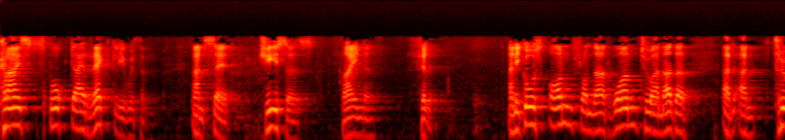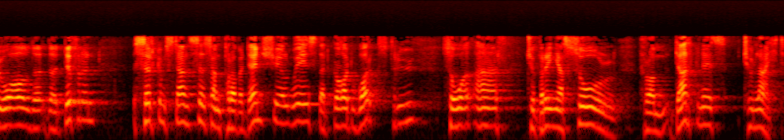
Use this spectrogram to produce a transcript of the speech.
Christ spoke directly with him and said, Jesus findeth Philip. And he goes on from that one to another and, and through all the, the different circumstances and providential ways that God works through so as to bring a soul from darkness to light.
